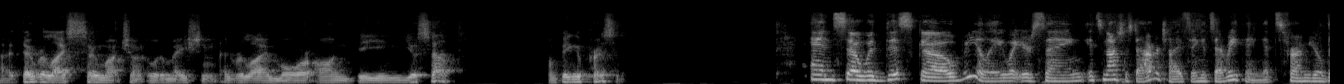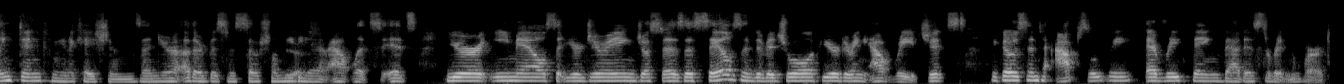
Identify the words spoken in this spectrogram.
Uh, don't rely so much on automation and rely more on being yourself, on being a person. And so, would this go really what you're saying? It's not just advertising, it's everything. It's from your LinkedIn communications and your other business social media yes. outlets. It's your emails that you're doing just as a sales individual if you're doing outreach. It's it goes into absolutely everything that is the written word.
